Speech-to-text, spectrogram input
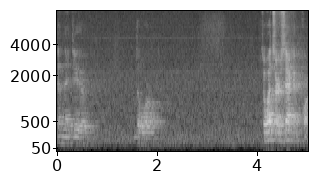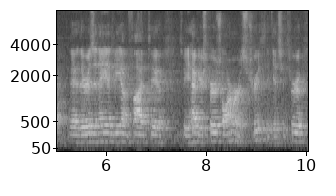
than they do the world. So what's our second part? There is an A and B on 5 too. So you have your spiritual armor, it's truth that gets you through,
